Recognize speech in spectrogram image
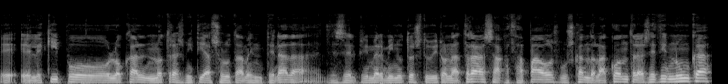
Eh, el equipo local no transmitía absolutamente nada. Desde el primer minuto estuvieron atrás, agazapaos, buscando la contra. Es decir, nunca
